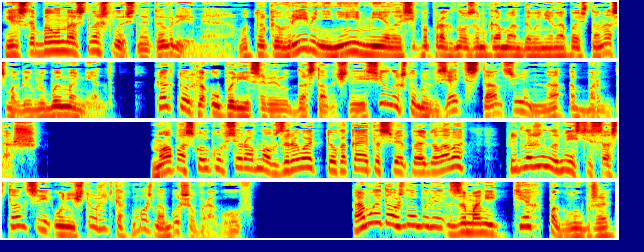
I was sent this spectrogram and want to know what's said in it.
если бы у нас нашлось на это время. Вот только времени не имелось, и по прогнозам командования напасть на нас могли в любой момент, как только упыри соберут достаточные силы, чтобы взять станцию на абордаж. Ну а поскольку все равно взрывать, то какая-то светлая голова — предложила вместе со станцией уничтожить как можно больше врагов. А мы должны были заманить тех поглубже,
